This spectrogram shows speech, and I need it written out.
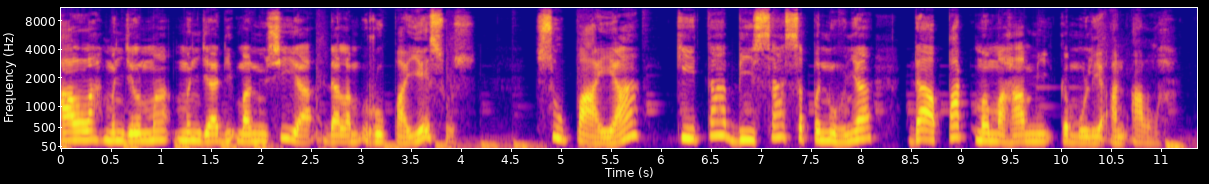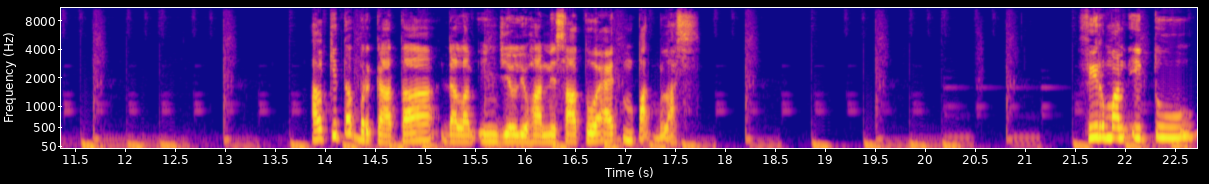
Allah menjelma menjadi manusia dalam rupa Yesus supaya kita bisa sepenuhnya dapat memahami kemuliaan Allah. Alkitab berkata dalam Injil Yohanes 1 ayat 14. Firman itu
